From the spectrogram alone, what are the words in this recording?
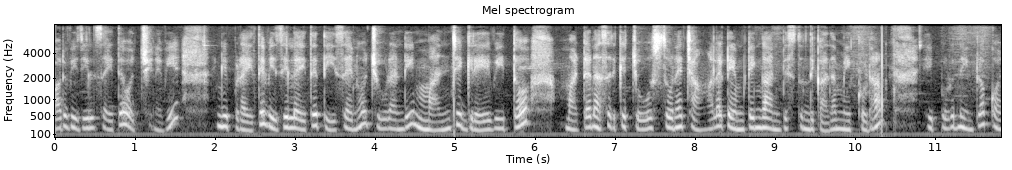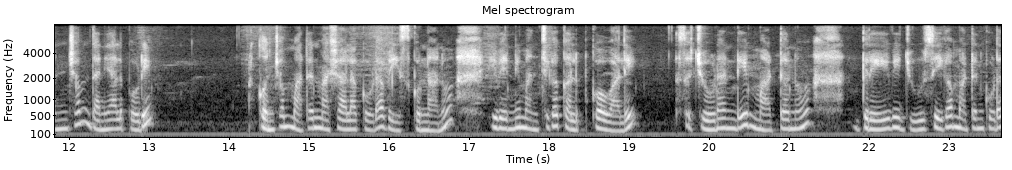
ఆరు విజిల్స్ అయితే వచ్చినవి. ఇప్పుడైతే విజిల్ అయితే తీసాను. చూడండి మంచి గ్రేవీతో మటన్ అసలు మనకి చూస్తూనే చాలా టెంప్టింగ్గా అనిపిస్తుంది కదా మీకు కూడా. ఇప్పుడు దీంట్లో కొంచెం ధనియాల పొడి కొంచెం మటన్ మసాలా కూడా వేసుకున్నాను. ఇవన్నీ మంచిగా కలుపుకోవాలి. సో చూడండి మటను గ్రేవీ జ్యూసీగా మటన్ కూడా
